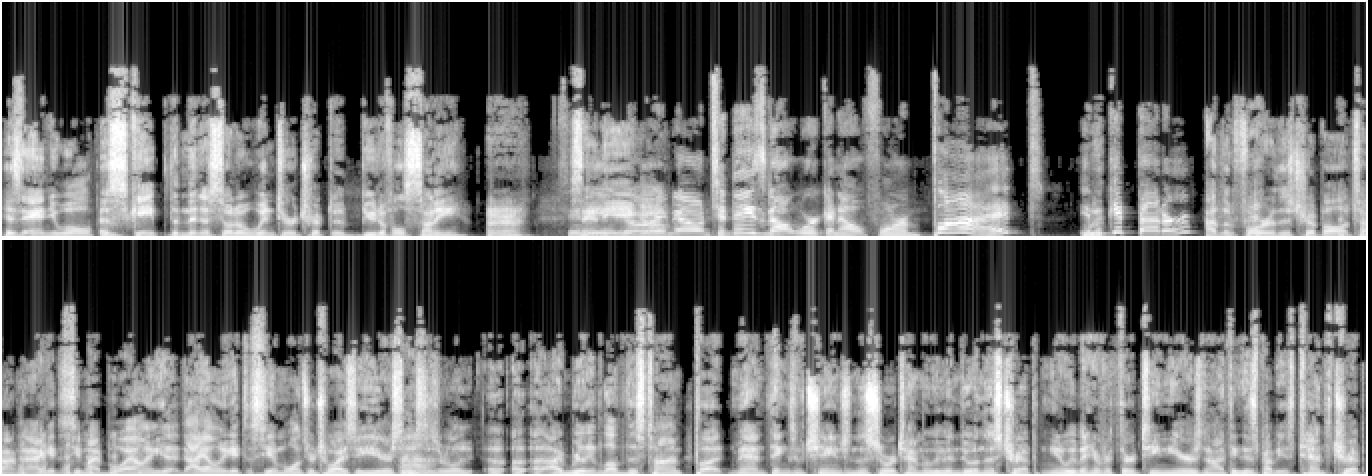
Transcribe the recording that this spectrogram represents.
his annual escape the Minnesota winter trip to beautiful sunny uh, San Diego. I know today's not working out for him, but It'll get better. I look forward to this trip all the time. I get to see my boy. I only get, I only get to see him once or twice a year, so this Uh-huh. is really uh, uh, I really love this time. But man, things have changed in the short time that we've been doing this trip. You know, we've been here for 13 years now. I think this is probably his 10th trip.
